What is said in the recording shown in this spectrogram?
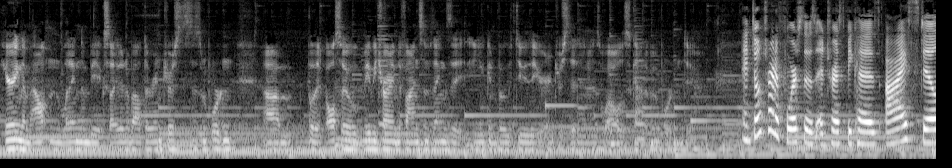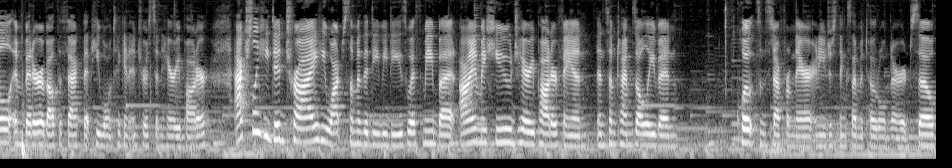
hearing them out and letting them be excited about their interests is important. Um, but also maybe trying to find some things that you can both do that you're interested in as well is kind of important too. And don't try to force those interests because I still am bitter about the fact that he won't take an interest in Harry Potter. Actually, he did try. He watched some of the DVDs with me, but I'm a huge Harry Potter fan, and sometimes I'll even quote some stuff from there, and he just thinks I'm a total nerd. So,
